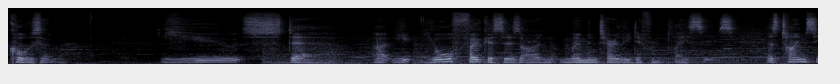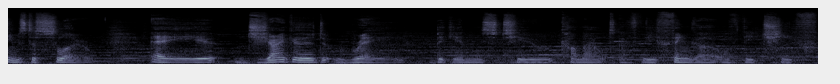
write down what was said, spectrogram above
Corzin, you stare. Uh, you, your focuses are in momentarily different places. As time seems to slow, a jagged ray begins to come out of the finger of the chief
